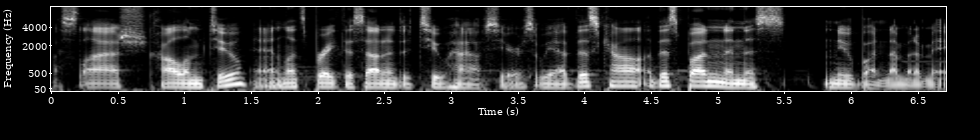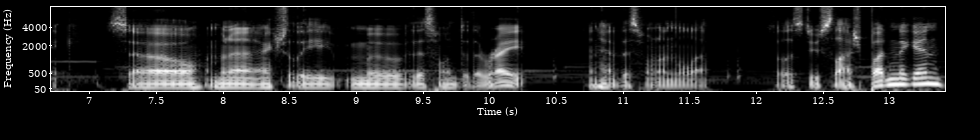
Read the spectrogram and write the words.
a slash column two, and let's break this out into two halves here. So we have this col this button and this new button I'm gonna make. So I'm gonna actually move this one to the right and have this one on the left. So let's do slash button again,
